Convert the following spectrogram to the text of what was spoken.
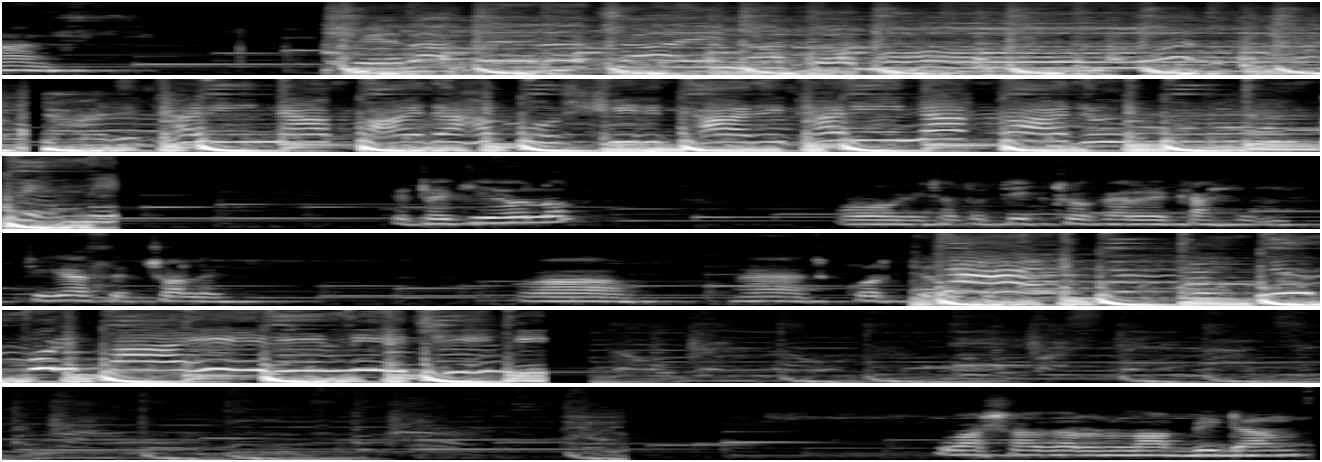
নাইস। সেরাদের চাই না তো ভোর ধারে ধারি না পাড়া পড়শির ধারে ধারি না কারও। এটা কি হলো? ও এটা তো টিকটকারের কাহিনী। ঠিক আছে চলে। হ্যাঁ করতে অসাধারণ লাভি ডান্স।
